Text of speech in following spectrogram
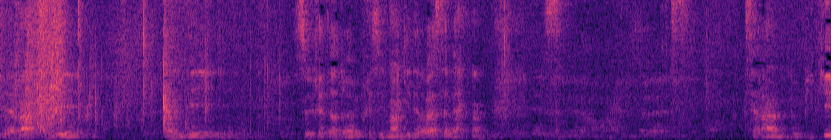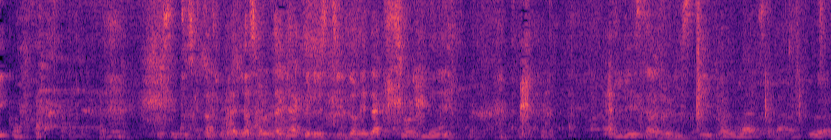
Il y avait un des, un des secrétaires de la revue précédente qui était là-bas, ça l'a. Ça l'a un peu piqué, quoi. C'est tout ce que tu as trouvé à dire sur le Tania, que le style de rédaction, il est. il est c'est un joli style. Il a, ça l'a un peu. euh,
